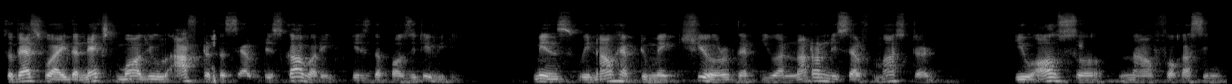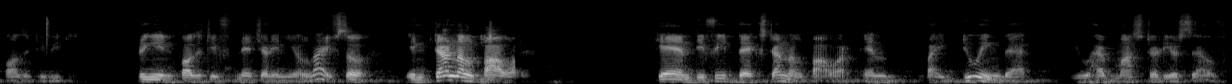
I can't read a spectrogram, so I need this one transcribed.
So that's why the next module after the self-discovery is the positivity. Means we now have to make sure that you are not only self-mastered, you also now focusing positivity, bringing in positive nature in your life. So internal power can defeat the external power. And by doing that, you have mastered yourself.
